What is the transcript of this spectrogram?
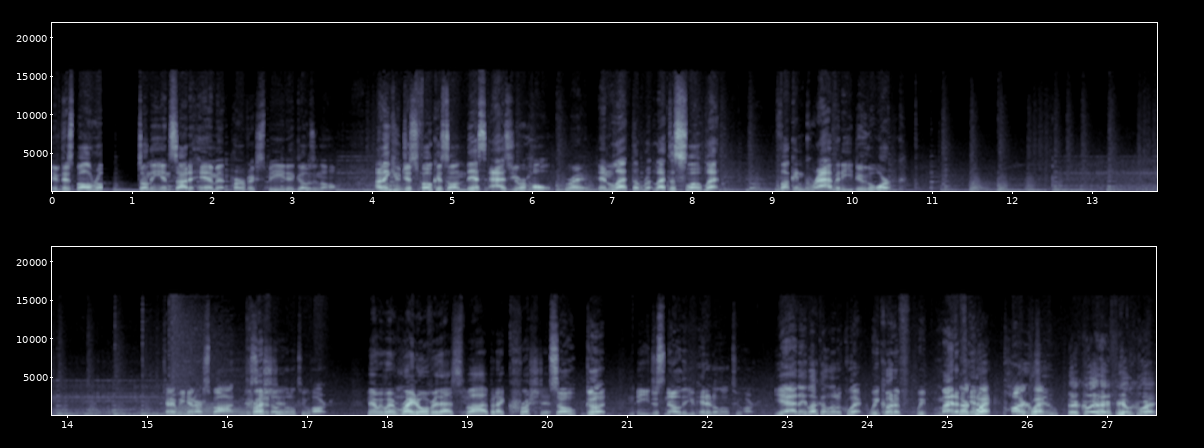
If this ball rolls on the inside of him at perfect speed, it goes in the hole. I think you just focus on this as your hole Right. and let the let the slope, let fucking gravity do the work. Okay, we hit our spot and just Crushed hit it a it. little too hard. Man, we went right over that spot, but I crushed it. So good. You just know that you hit it a little too hard. Yeah, they look a little quick. We could have, we might have They're hit quick. a putt They're or quick. two. They're quick. They feel quick.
